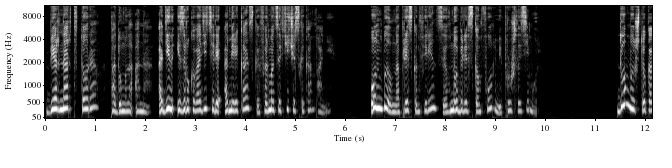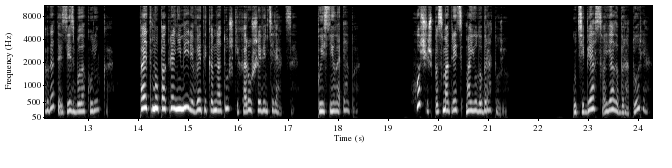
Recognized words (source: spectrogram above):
Бернард Торрелл подумала она, один из руководителей американской фармацевтической компании. Он был на пресс-конференции в Нобелевском форуме прошлой зимой. Думаю, что когда-то здесь была курилка, поэтому, по крайней мере, в этой комнатушке хорошая вентиляция, пояснила Эба. Хочешь посмотреть мою лабораторию? У тебя своя лаборатория?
